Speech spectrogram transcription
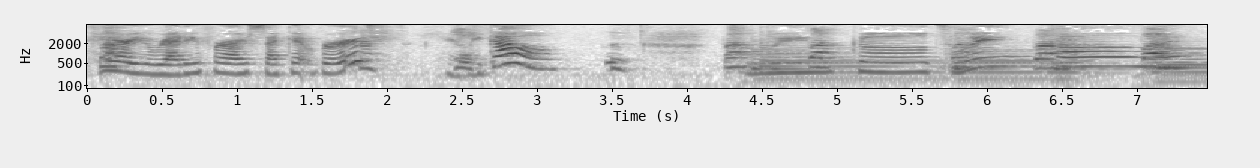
Okay, are you ready for our second verse? Here we go. Twinkle, twinkle,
